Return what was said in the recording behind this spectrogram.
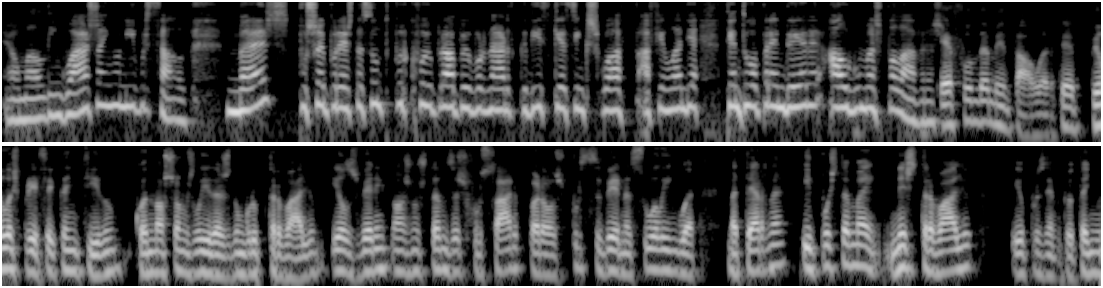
é uma linguagem universal. Mas puxei por este assunto porque foi o próprio Bernardo que disse que assim que chegou à Finlândia tentou aprender algumas palavras. É fundamental, até pela experiência que tenho tido, quando nós somos líderes de um grupo de trabalho, eles verem que nós nos estamos a esforçar para os perceber na sua língua materna e depois também neste trabalho, eu, por exemplo, eu tenho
